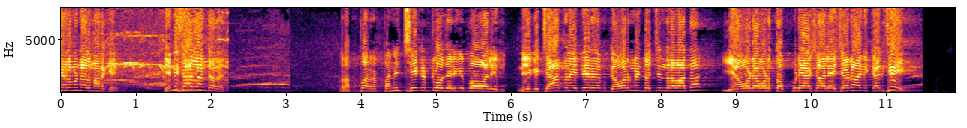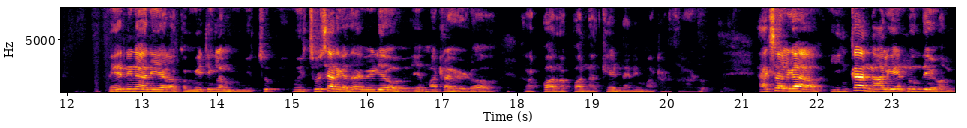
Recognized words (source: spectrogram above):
సమాచారం ఉండాలి మనకి. ఎన్నిసార్లు అంటారు అది? రప్ప రప్పని చీకట్లో జరిగిపోవాలి. నీకు చేతనైతే రేపు గవర్నమెంట్ వచ్చిన తర్వాత ఎవడెవడు తప్పుడు వేషాలు వేసాడో ఆయన కరిచేయి. పేర్ని నాని ఒక మీటింగ్లో మీరు చూ మీరు చూశారు కదా వీడియో ఏం మాట్లాడాడో? రప్ప రప్ప నరికేయండి అని మాట్లాడుతున్నాడు. యాక్చువల్గా ఇంకా నాలుగేళ్ళు ఉంది వాళ్ళు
